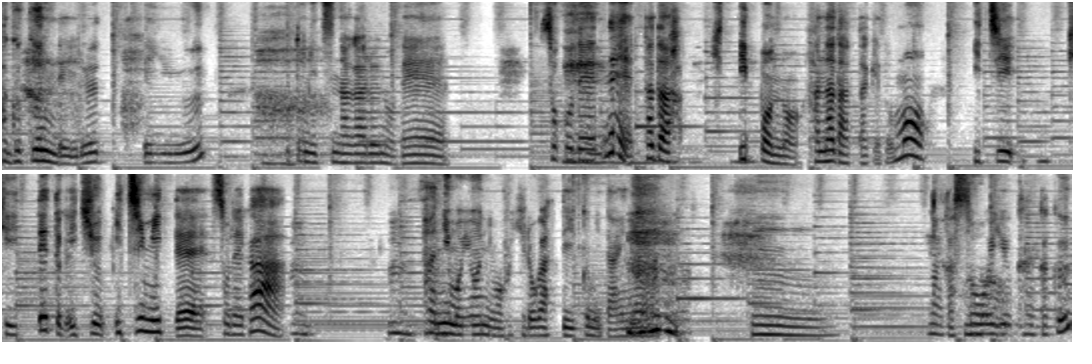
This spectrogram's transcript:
育んでいるっていうことにつながるのでそこでねただ一本の花だったけども1聞いてとか 1, 1見てそれがうん。3にも4にも広がっていくみたいな、うん、なんかそういう感覚、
